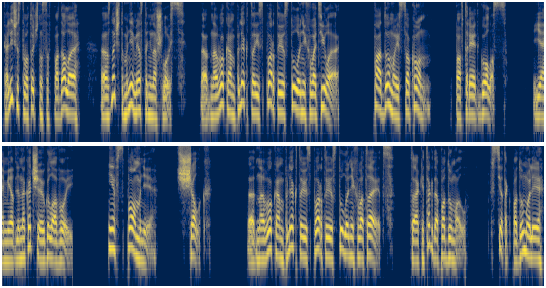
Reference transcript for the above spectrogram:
Количество точно совпадало, а значит, мне места не нашлось. Одного комплекта из парты и стула не хватило. «Подумай, Сокун», — повторяет голос. Я медленно качаю головой. «И вспомни». Щелк. Одного комплекта из парты и стула не хватает. Так и тогда подумал. Все так подумали,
